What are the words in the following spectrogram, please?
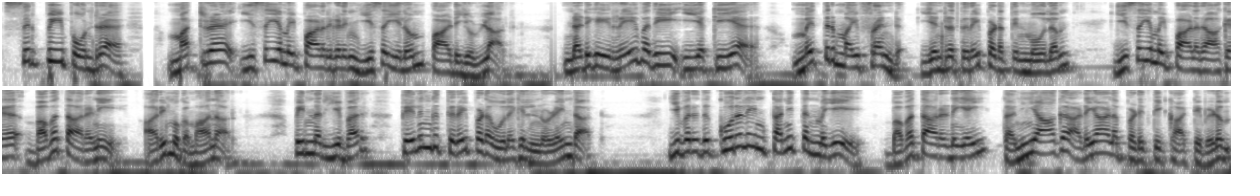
சிற்பி போன்ற மற்ற இசையமைப்பாளர்களின் இசையிலும் பாடியுள்ளார். நடிகை ரேவதி இயக்கிய மித்ர் மை ஃப்ரெண்ட் என்ற திரைப்படத்தின் மூலம் இசையமைப்பாளராக பவதாரணி அறிமுகமானார். பின்னர் இவர் தெலுங்கு திரைப்பட உலகில் நுழைந்தார். இவரது குரலின் தனித்தன்மையே பவதாரணியை தனியாக அடையாளப்படுத்தி காட்டிவிடும்.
